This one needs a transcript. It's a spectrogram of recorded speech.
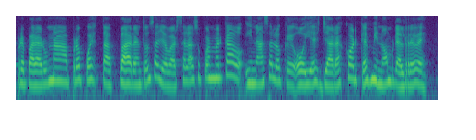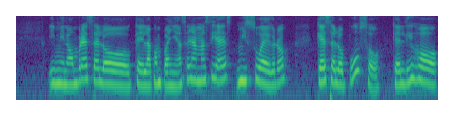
preparar una propuesta para entonces llevársela al supermercado y nace lo que hoy es Yara Score, que es mi nombre al revés. Y mi nombre se lo, que la compañía se llama así, es mi suegro, que se lo puso, que él dijo,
